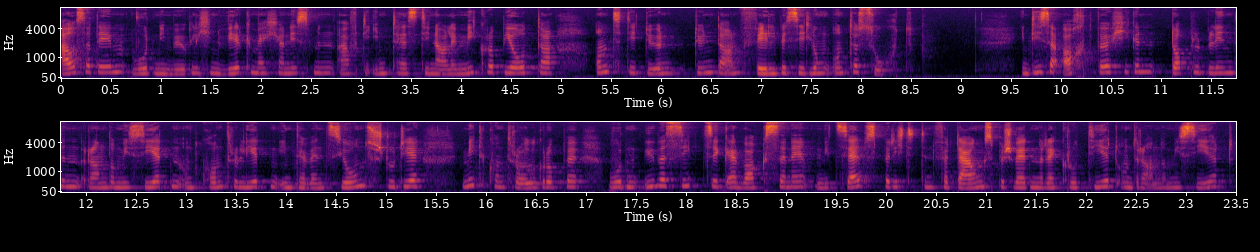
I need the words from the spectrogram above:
Außerdem wurden die möglichen Wirkmechanismen auf die intestinale Mikrobiota und die Dünndarmfehlbesiedlung untersucht. In dieser achtwöchigen, doppelblinden, randomisierten und kontrollierten Interventionsstudie mit Kontrollgruppe wurden über 70 Erwachsene mit selbstberichteten Verdauungsbeschwerden rekrutiert und randomisiert,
